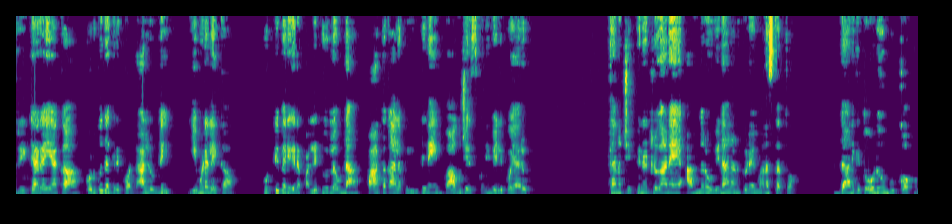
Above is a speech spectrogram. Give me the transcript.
Retire అయ్యాక కొడుకు దగ్గర కొన్నాళ్ళుండి ఇమడలేక పుట్టి పెరిగిన పల్లెటూరులో ఉన్న పాతకాలపు ఇంటినే బాగు చేసుకుని వెళ్ళిపోయారు. తను చెప్పినట్లుగానే అందరూ వినాలనుకునే మనస్తత్వం. దానికి తోడు ముక్కోపం.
